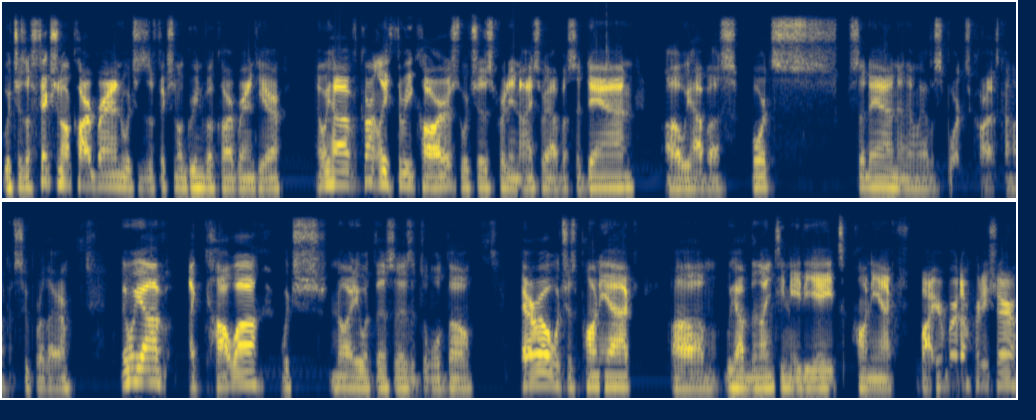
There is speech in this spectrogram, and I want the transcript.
which is a fictional car brand, which is a fictional Greenville car brand here. And we have currently three cars, which is pretty nice. We have a sedan, uh, we have a sports sedan, and then we have a sports car that's kind of like a Supra there. Then we have Ikawa, which no idea what this is. It's old though. Arrow, which is Pontiac. Um, we have the 1988 Pontiac Firebird, I'm pretty sure.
